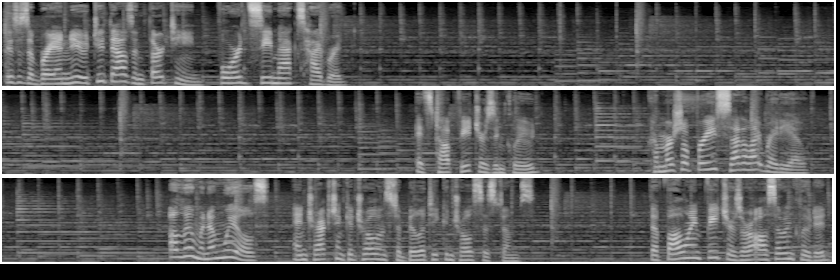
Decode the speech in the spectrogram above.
This is a brand new 2013 Ford C-Max Hybrid. Its top features include commercial-free satellite radio, aluminum wheels, and traction control and stability control systems. The following features are also included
